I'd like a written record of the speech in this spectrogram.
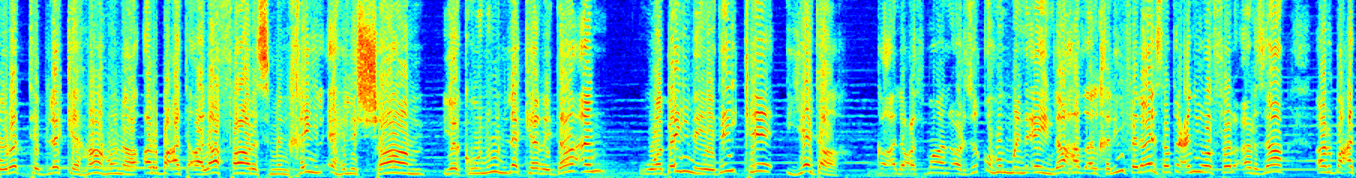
أرتب لك ها هنا أربعة آلاف فارس من خيل أهل الشام يكونون لك رداء وبين يديك يدا. قال عثمان أرزقهم من أين؟ لاحظ الخليفة لا يستطيع أن يوفر أرزاق أربعة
